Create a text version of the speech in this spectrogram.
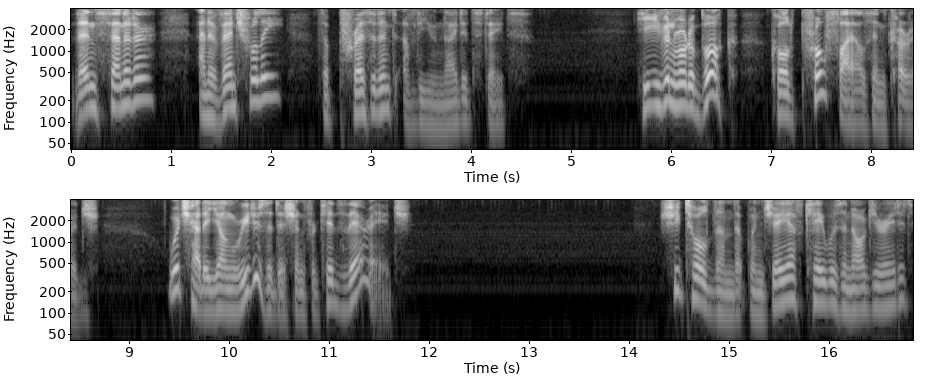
then senator, and eventually the President of the United States. He even wrote a book called Profiles in Courage, which had a young reader's edition for kids their age. She told them that when JFK was inaugurated,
